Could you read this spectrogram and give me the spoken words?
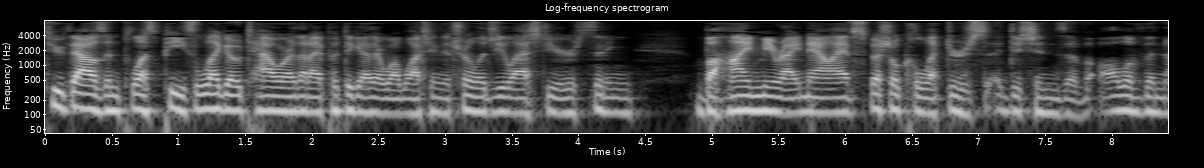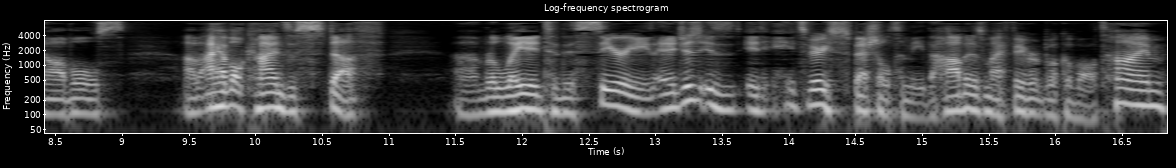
2000 plus piece Lego tower that I put together while watching the trilogy last year sitting behind me right now. I have special collector's editions of all of the novels. Um, I have all kinds of stuff um, related to this series, and it just is. It, it's very special to me. The Hobbit is my favorite book of all time.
